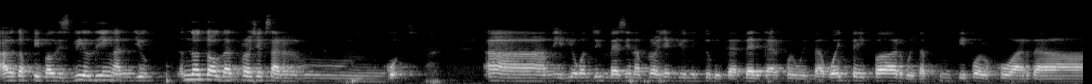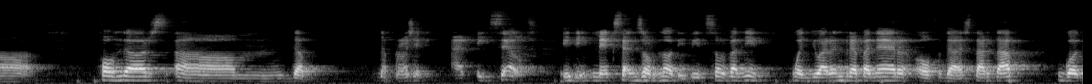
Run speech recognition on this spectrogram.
a lot of people is building, and you not all that projects are um, good. Um, if you want to invest in a project, you need to be very careful with the white paper, with the people who are the founders, um, the, the project itself, if it makes sense or not, if it solves a need. When you are entrepreneur of the startup, what,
